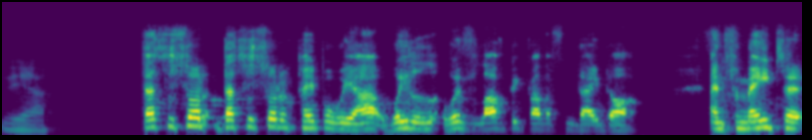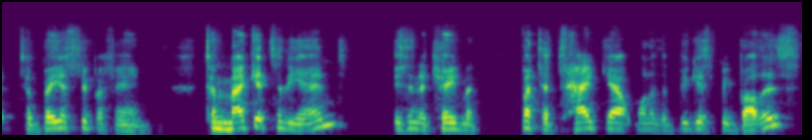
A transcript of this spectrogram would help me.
Yeah. That's the sort of, that's the sort of people we are. We we've loved big brother from day dot. And for me to to be a super fan to make it to the end is an achievement. But to take out one of the biggest big brothers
